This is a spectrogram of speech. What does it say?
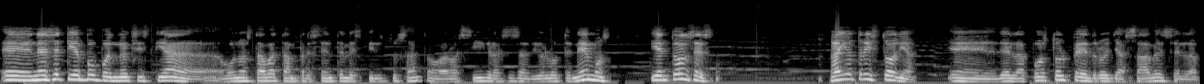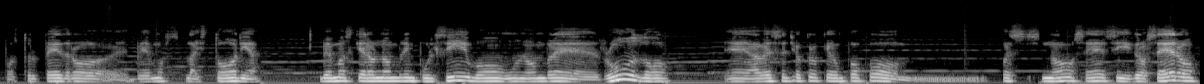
en ese tiempo pues no existía o no estaba tan presente el Espíritu Santo. Ahora sí, gracias a Dios lo tenemos. Y entonces, hay otra historia eh, del apóstol Pedro, ya sabes, el apóstol Pedro, eh, vemos la historia, vemos que era un hombre impulsivo, un hombre rudo, eh, a veces yo creo que un poco, pues no sé si grosero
